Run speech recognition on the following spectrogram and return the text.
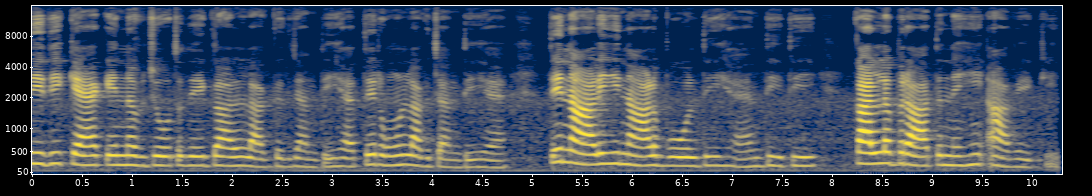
ਦੀਦੀ ਕਹਿ ਕੇ ਨਵਜੋਤ ਦੇ ਗਲ ਲੱਗ ਜਾਂਦੀ ਹੈ ਤੇ ਰੋਣ ਲੱਗ ਜਾਂਦੀ ਹੈ ਤੇ ਨਾਲ ਹੀ ਨਾਲ ਬੋਲਦੀ ਹੈ, ਦੀਦੀ ਕੱਲ ਬਰਾਤ ਨਹੀਂ ਆਵੇਗੀ।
